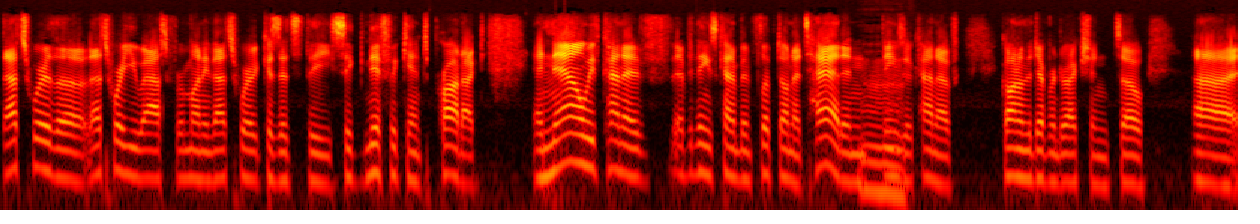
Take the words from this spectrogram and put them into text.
that's where the that's where you ask for money that's where because it's the significant product and now we've kind of everything's kind of been flipped on its head and mm. things have kind of gone in a different direction so uh,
